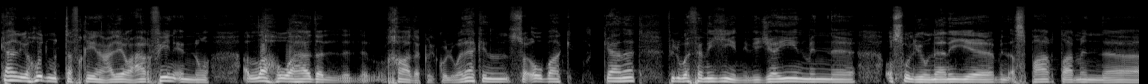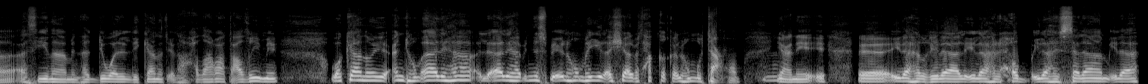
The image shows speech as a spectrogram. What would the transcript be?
كان اليهود متفقين عليه وعارفين إنه الله هو هذا ال- الخالق الكل ولكن الصعوبه كانت في الوثنيين اللي جايين من أصول يونانية من اسبارتا من أثينا من هالدول اللي كانت لها حضارات عظيمة. وكانوا عندهم آلهة الآلهة بالنسبة لهم هي الأشياء اللي بتحقق لهم متعهم نعم. يعني آه، إله الغلال إله الحب إله السلام إله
